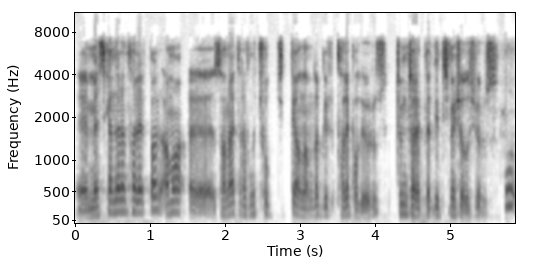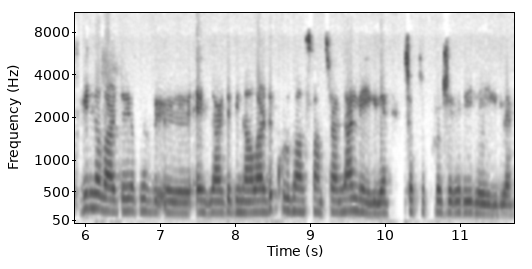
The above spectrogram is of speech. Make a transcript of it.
E, meskenlerden talep var ama e, sanayi tarafında çok ciddi anlamda bir talep alıyoruz. Tüm taleplerde yetişmeye çalışıyoruz. Bu villalarda ya da e, evlerde, binalarda kurulan santrallerle ilgili, çatı projeleriyle ilgili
